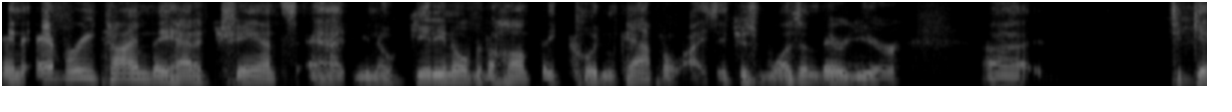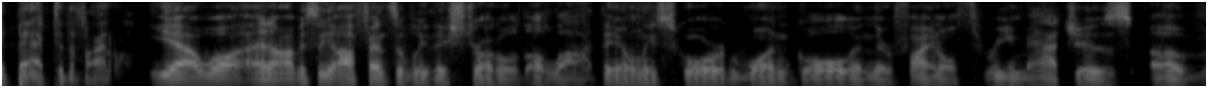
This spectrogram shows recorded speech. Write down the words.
And every time they had a chance at, you know, getting over the hump, they couldn't capitalize. It just wasn't their year uh, to get back to the final. Yeah, well, and obviously offensively they struggled a lot. They only scored one goal in their final three matches of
